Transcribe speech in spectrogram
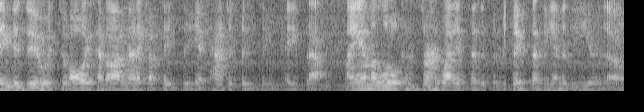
thing to do is to always have automatic updates so you get patches for these things ASAP. I am a little concerned why they said this would be fixed at the end of the year, though.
